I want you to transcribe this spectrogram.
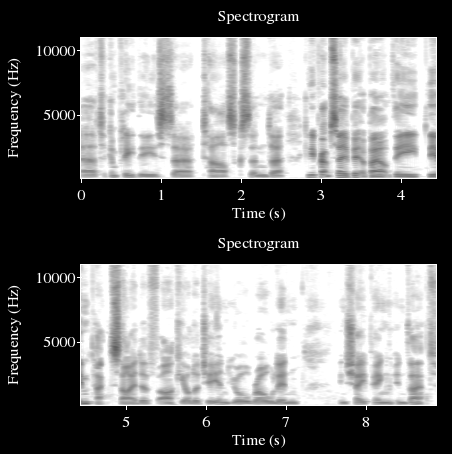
uh, to complete these uh, tasks. And uh, can you perhaps say a bit about the the impact side of archaeology and your role in in shaping in that?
